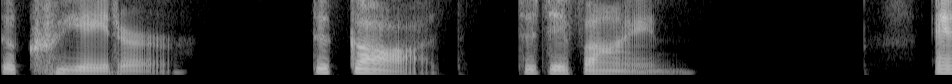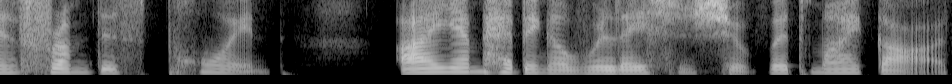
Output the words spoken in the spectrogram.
the creator, the God, the divine. And from this point, I am having a relationship with my God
